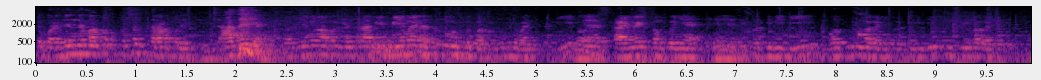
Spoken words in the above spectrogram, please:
ते पर्जन्यमापक तसंच खराब परिस्थिती आजही आहे. आम्ही मे महिन्यातच गोष्ट करतो तुमच्या माहितीसाठी. कंपनी आहे. त्याची प्रतिनिधी महसूल विभागाची प्रतिनिधी कृषी विभागाची प्रतिनिधी.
